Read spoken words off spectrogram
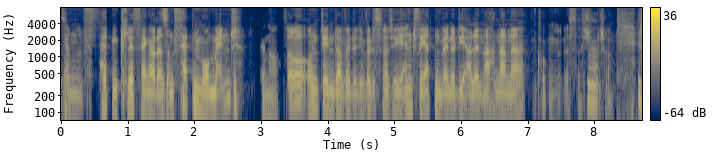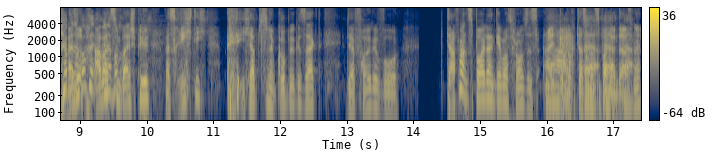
ja. einen fetten Cliffhanger oder so einen fetten Moment Genau. So, und den, da würde, den würdest du natürlich entwerten, wenn du die alle nacheinander gucken würdest. Das stimmt ja. schon. Ich also, Woche, aber zum Beispiel, was richtig, ich habe zu einer Gruppe gesagt, der Folge, wo Darf man spoilern? Game of Thrones ist alt ja, genug, dass man spoilern ja, darf, ne?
